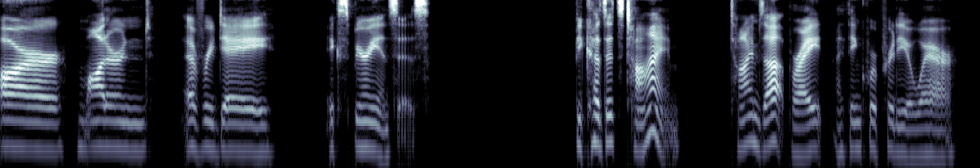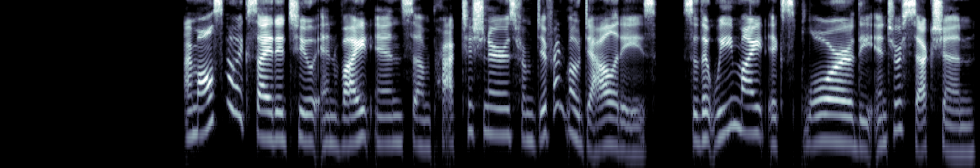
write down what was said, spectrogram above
our modern everyday experiences. Because it's time. Time's up, right? I think we're pretty aware. I'm also excited to invite in some practitioners from different modalities so that we might explore the intersection,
